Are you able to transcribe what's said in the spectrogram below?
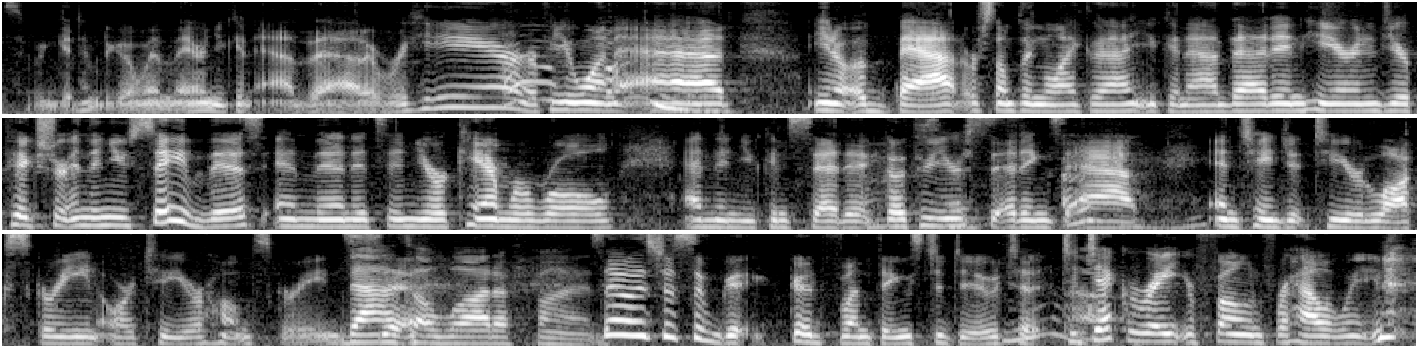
So we can get him to go in there and you can add that over here. Oh, or if oh, you want fun. to add, you know, a bat or something like that, you can add that in here into your picture. And then you save this and then it's in your camera roll and then you can set it, go through your settings okay. app and change it to your lock screen or to your home screen. That's so, a lot of fun. So it's just some good, good fun things to do to, yeah. to decorate your phone for Halloween.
